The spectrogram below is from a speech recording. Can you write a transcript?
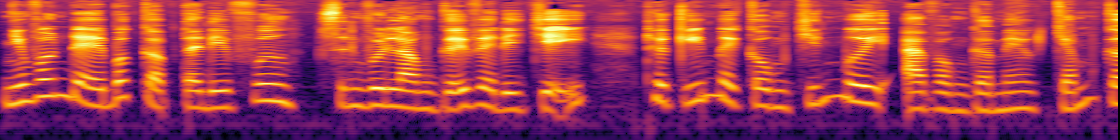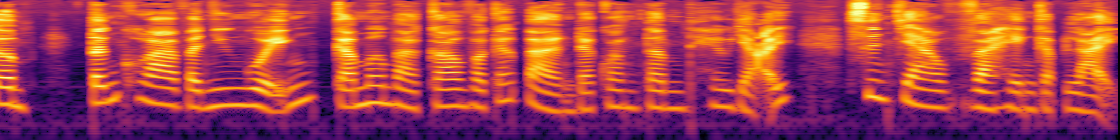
Những vấn đề bất cập tại địa phương xin vui lòng gửi về địa chỉ thư ký mekong 90 gmail.com. Tấn Khoa và Như Nguyễn, cảm ơn bà con và các bạn đã quan tâm theo dõi. Xin chào và hẹn gặp lại.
